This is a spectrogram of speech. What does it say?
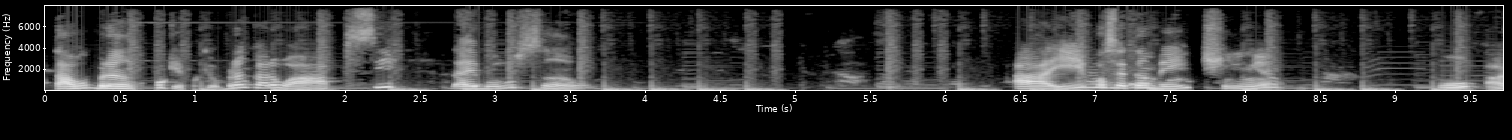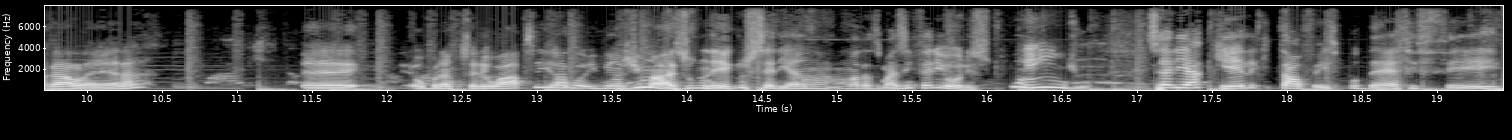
estava o branco. Por quê? Porque o branco era o ápice da evolução. Aí você também tinha o, a galera é, o branco seria o ápice e vinham os demais. O negro seria uma das mais inferiores. O índio seria aquele que talvez pudesse ser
